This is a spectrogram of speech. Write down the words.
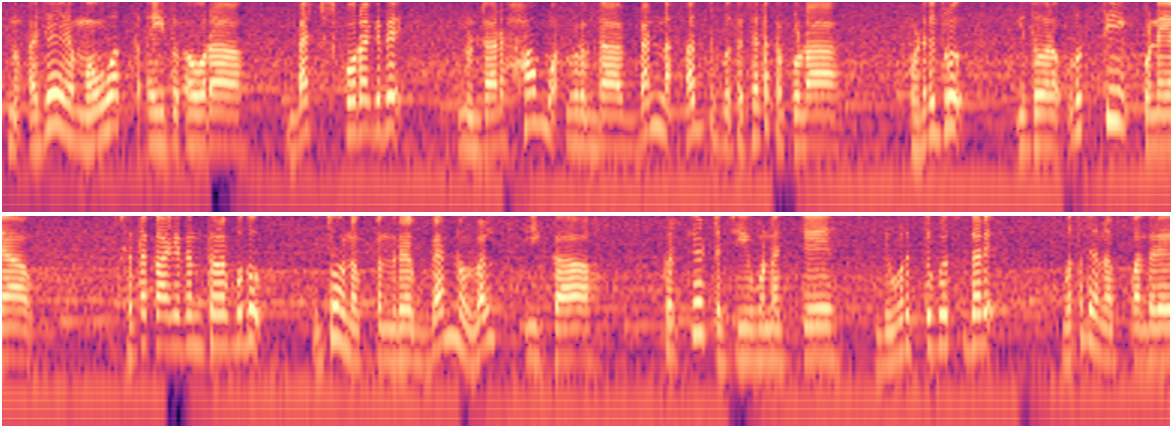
ಇನ್ನು ಅಜಯ್ ಮೂವತ್ತೈದು ಅವರ ಬೆಸ್ಟ್ ಸ್ಕೋರ್ ಆಗಿದೆ. ಇನ್ನು ಡರ್ಹಾಮ್ ವಿರುದ್ಧ ಬೆನ್ನ ಅದ್ಭುತ ಶತಕ ಕೂಡ ಹೊಡೆದಿದ್ರು. ಇದರ ವೃತ್ತಿ ಕೊನೆಯ ಶತಕ ಆಗಿದೆ ಅಂತ ಹೇಳ್ಬೋದು ಇದು ಏನಪ್ಪ ಅಂದರೆ ಬೆನ್ ವೆಲ್ಸ್ ಈಗ ಕ್ರಿಕೆಟ್ ಜೀವನಕ್ಕೆ ನಿವೃತ್ತಿಗೊಳಿಸಿದ್ದಾರೆ. ಮೊದಲೇನಪ್ಪ ಅಂದರೆ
